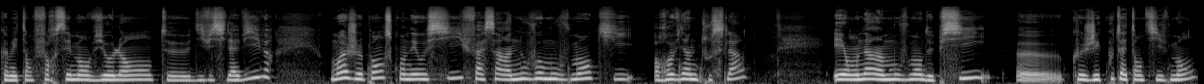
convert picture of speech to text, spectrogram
comme étant forcément violente, euh, difficile à vivre. Moi, je pense qu'on est aussi face à un nouveau mouvement qui revient de tout cela. Et on a un mouvement de psy euh, que j'écoute attentivement,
